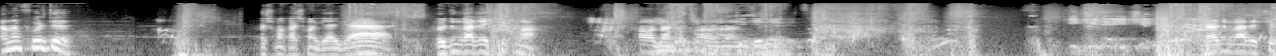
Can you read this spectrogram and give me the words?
Canım fulldü. Kaçma kaçma gel gel. Öldün kardeş çıkma. Çıkma Oradan çıkma oradan. Gelin. Geldim kardeş çık.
